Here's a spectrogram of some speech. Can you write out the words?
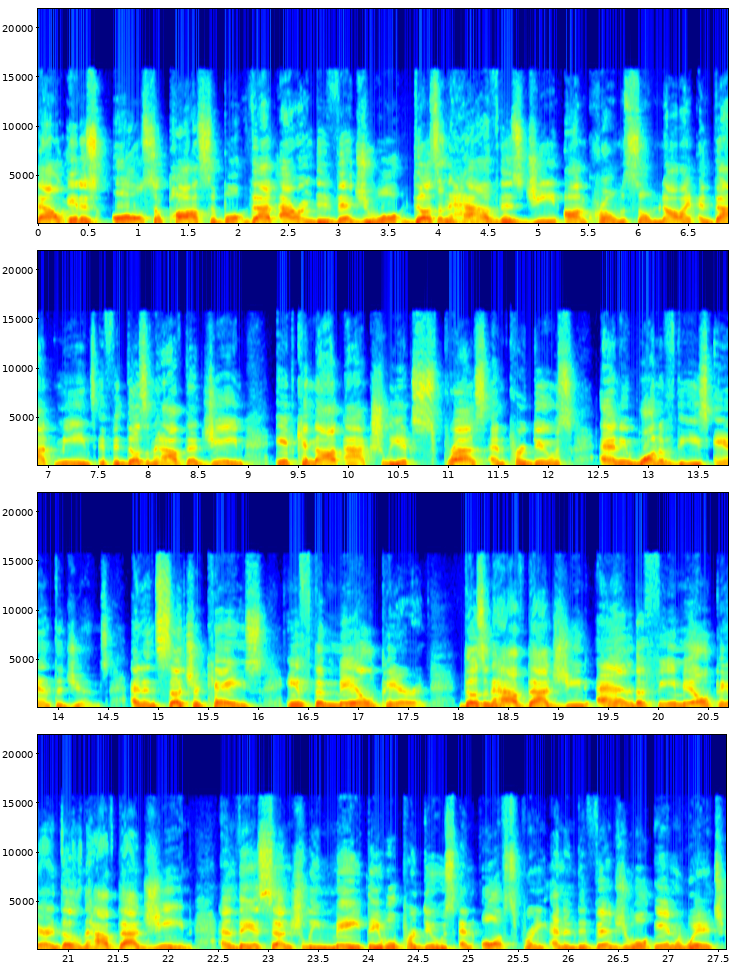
Now, it is also possible that our individual doesn't have this gene on chromosome 9, and that means if it doesn't have that gene, it cannot actually express and produce any one of these antigens. And in such a case, if the male parent doesn't have that gene and the female parent doesn't have that gene and they essentially mate, they will produce an offspring, an individual in which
